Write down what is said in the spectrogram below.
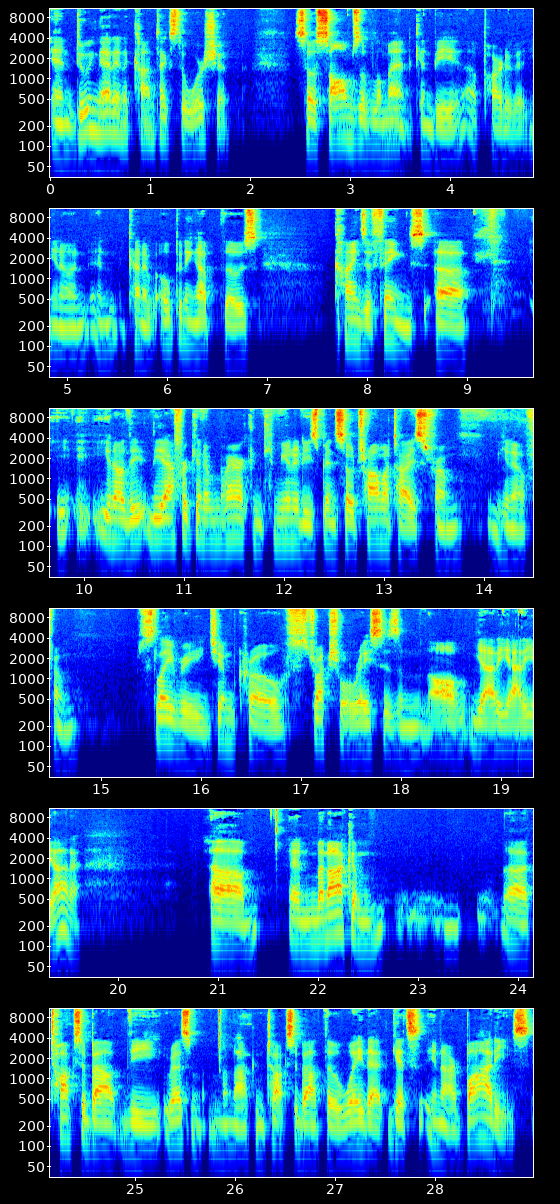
and doing that in a context of worship. So Psalms of Lament can be a part of it, you know, and, and kind of opening up those kinds of things. Uh, you know, the, the African American community has been so traumatized from, you know, from slavery, Jim Crow, structural racism, all yada, yada, yada. Um, and Menakem uh, talks about the, Menakem talks about the way that gets in our bodies.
